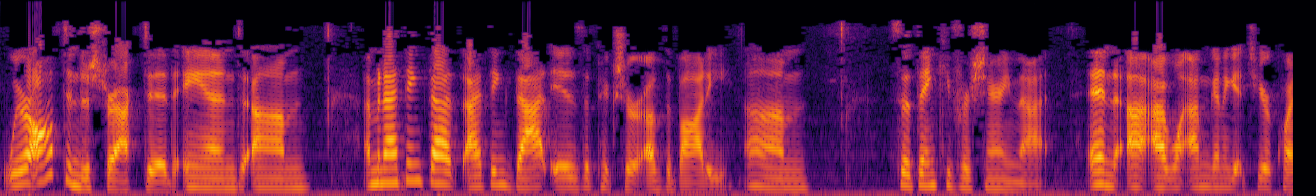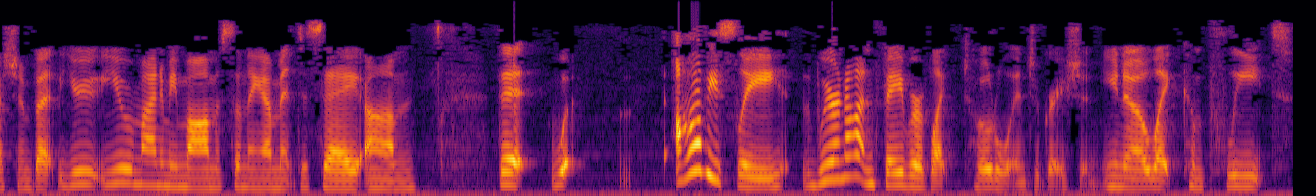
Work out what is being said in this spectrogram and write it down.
we're often distracted and um, I mean I think that I think that is a picture of the body. Um, so thank you for sharing that. And I, I, am going to get to your question, but you you reminded me, Mom, of something I meant to say. Um, that w- obviously we're not in favor of like total integration. You know, like complete.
